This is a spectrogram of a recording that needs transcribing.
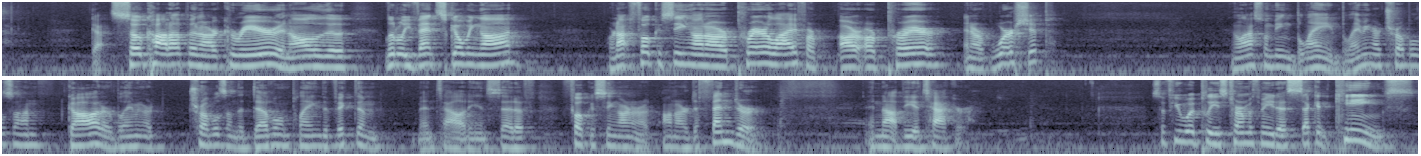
Got so caught up in our career and all the little events going on. We're not focusing on our prayer life, our, our, our prayer and our worship. And the last one being blame, blaming our troubles on God or blaming our troubles on the devil and playing the victim mentality instead of focusing on our, on our defender and not the attacker. So, if you would please turn with me to 2 Kings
